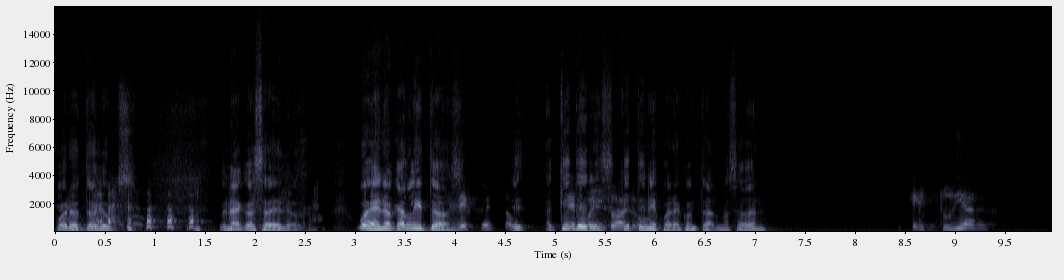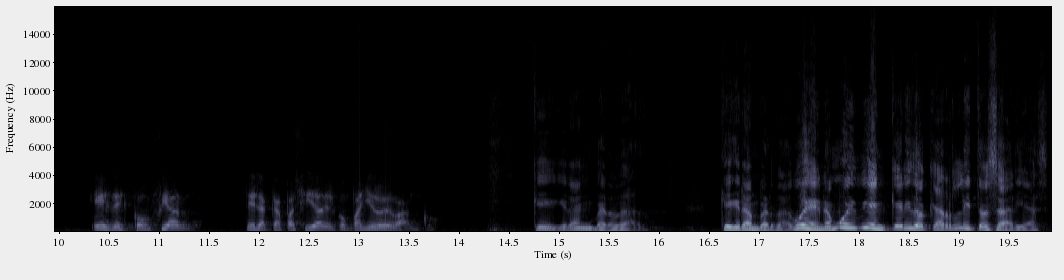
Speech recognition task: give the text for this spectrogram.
Poroto Lux. Una cosa de loco. Bueno, Carlitos, cuento- eh, ¿qué tenés, ¿qué tenés para contarnos? A ver. Estudiar es desconfiar de la capacidad del compañero de banco. Qué gran verdad. Qué gran verdad. Bueno, muy bien, querido Carlitos Arias.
